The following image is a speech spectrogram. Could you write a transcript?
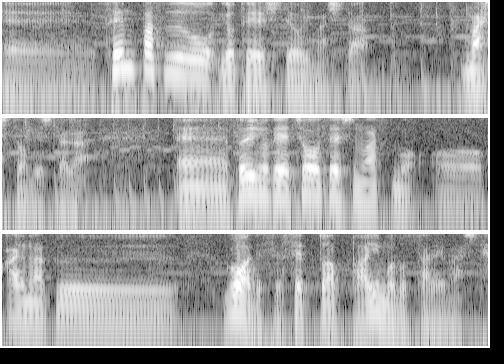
えー、先発を予定しておりましたマシソンでしたが、えー、それに向けて調整しますも開幕後はですねセットアッパーに戻されました。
